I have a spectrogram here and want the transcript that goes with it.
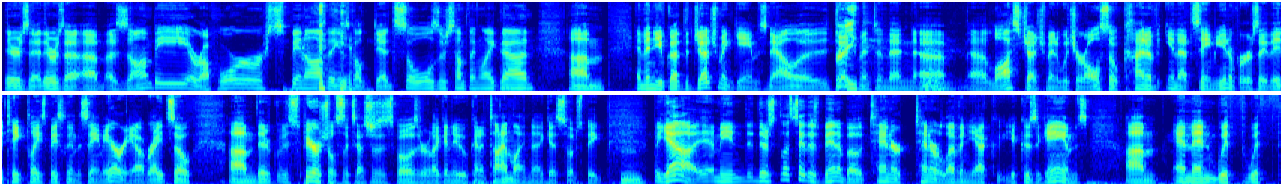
There's a, there was a, a, a zombie or a horror spin-off. I think it's called Dead Souls or something like that. Um, and then you've got the Judgment games now, uh, Judgment and then uh, uh, Lost Judgment, which are also kind of in that same universe. They, they take place basically in the same area, right? So um, they're spiritual successors, I suppose, or like a new kind of timeline, I guess, so to speak. But yeah, I mean, there's let's say there's been about ten or ten or eleven Yak- Yakuza games, um, and then with with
